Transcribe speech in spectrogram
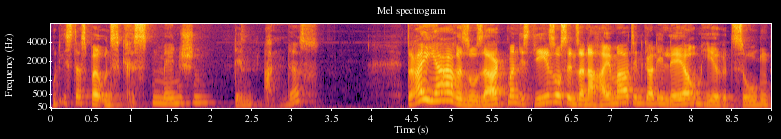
Und ist das bei uns Christenmenschen denn anders? Drei Jahre, so sagt man, ist Jesus in seiner Heimat in Galiläa umhergezogen,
